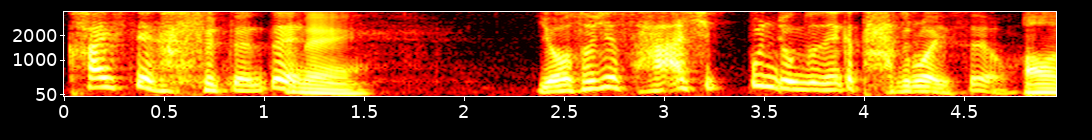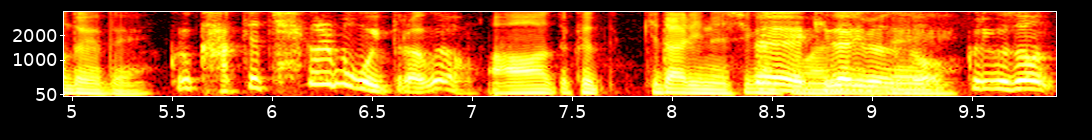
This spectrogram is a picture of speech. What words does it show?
카이스트에 갔을 때인데 네. 6시 40분 정도 되니까 다 들어와 있어요 아, 네, 네. 그리고 각자 책을 보고 있더라고요 아, 그 기다리는 시간 네, 동안 기다리면서. 그리고선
